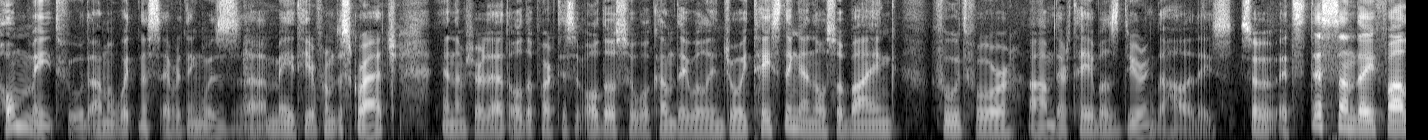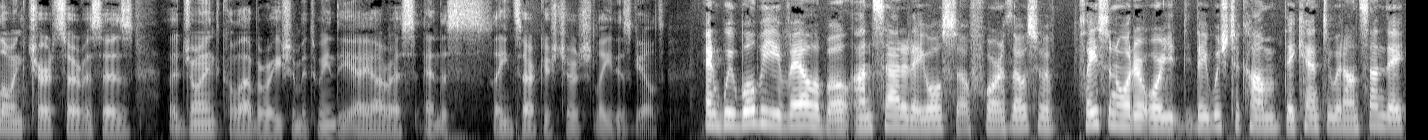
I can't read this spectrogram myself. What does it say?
homemade food. I'm a witness. Everything was uh, made here from the scratch, and I'm sure that all the particip- all those who will come, they will enjoy tasting and also buying food for um, their tables during the holidays. So it's this Sunday following church services. A joint collaboration between the ARS and the St. Sarkis Church Ladies Guild. And we will be available on Saturday also for those who have placed an order or you, they wish to come. They can't do it on Sunday.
